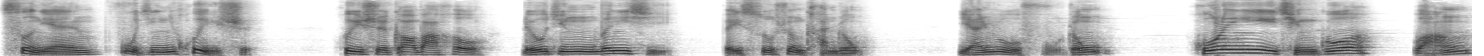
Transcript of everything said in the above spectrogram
次年赴京会试。会试告罢后，流经温喜，被肃顺看中，延入府中。胡林翼请郭王。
